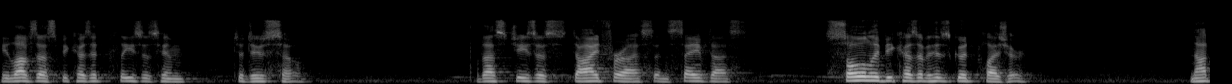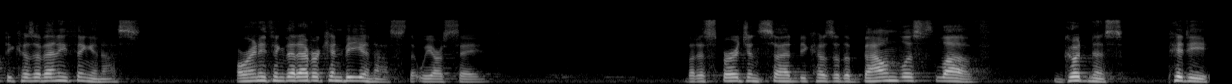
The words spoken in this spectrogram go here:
He loves us because it pleases Him to do so. Thus, Jesus died for us and saved us solely because of His good pleasure, not because of anything in us or anything that ever can be in us that we are saved. But as Spurgeon said, because of the boundless love, goodness, pity,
